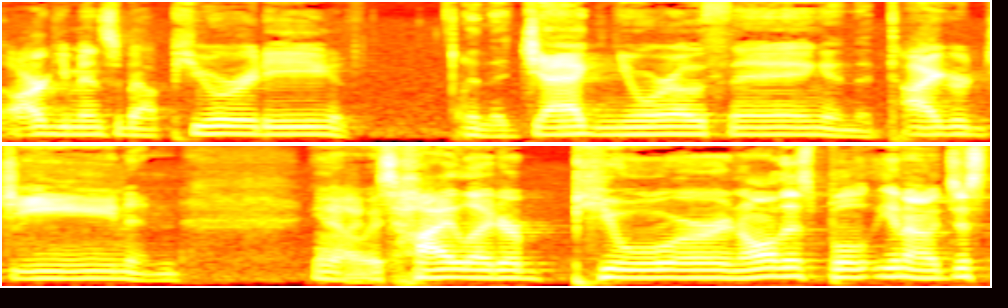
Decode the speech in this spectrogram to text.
arguments about purity, and the Jag Neuro thing, and the Tiger Gene, and you know, it's highlighter pure, and all this bull, you know, just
